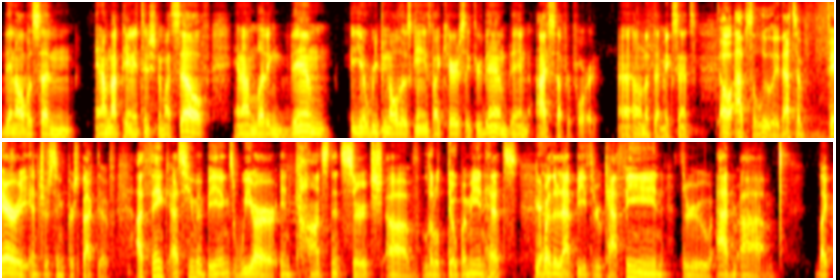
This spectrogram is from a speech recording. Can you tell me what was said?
then all of a sudden and i'm not paying attention to myself and i'm letting them you know reaping all those gains vicariously through them then i suffer for it I don't know if that makes sense. Oh, absolutely. That's a very interesting perspective. I think as human beings, we are in constant search of little dopamine hits, yeah. whether that be through caffeine, through ad, um, like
